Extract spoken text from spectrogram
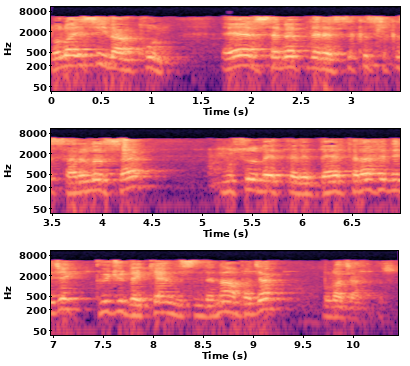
Dolayısıyla kul eğer sebeplere sıkı sıkı sarılırsa musibetleri bertaraf edecek gücü de kendisinde ne yapacak? Bulacaktır.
